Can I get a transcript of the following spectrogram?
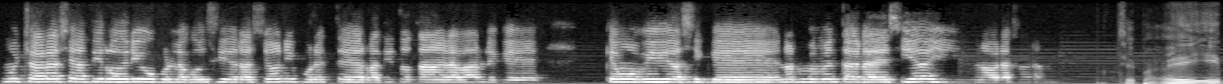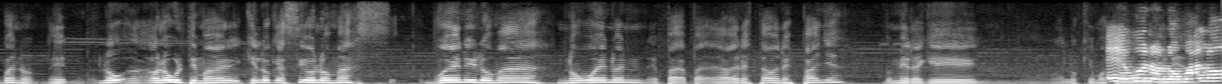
Muchas gracias a ti, Rodrigo, por la consideración y por este ratito tan agradable que, hemos vivido. Así que enormemente agradecida y un abrazo grande. Sí, eh, y bueno, lo, a la última, ¿qué es lo que ha sido lo más bueno y lo más no bueno en haber estado en España? Pues mira que eh, bueno, lo malo,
